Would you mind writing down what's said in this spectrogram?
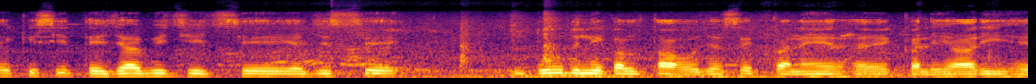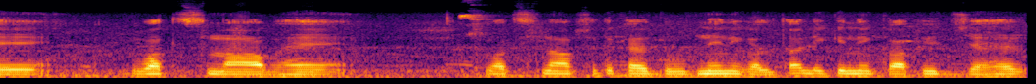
या किसी तेजाबी चीज़ से या जिससे दूध निकलता हो, जैसे कनेर है, कलिहारी है वत्सनाब है। वत्सनाभ से तो खैर दूध नहीं निकलता, लेकिन ये काफ़ी जहर,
